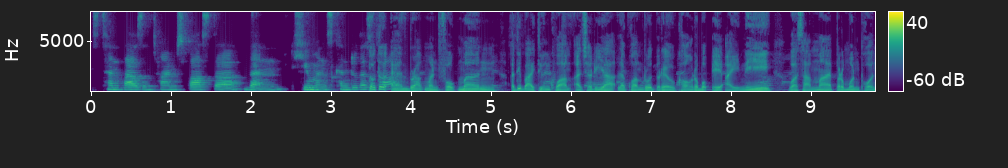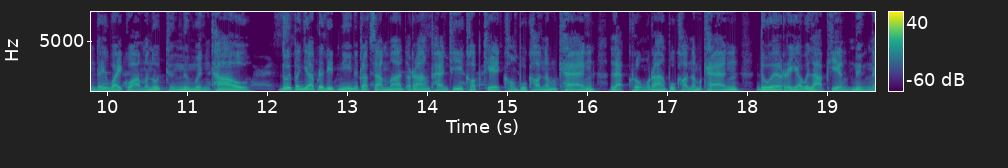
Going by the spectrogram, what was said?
is 10,000 times faster than humans can do this ดร task. แอนบรักมันโฟกมันอธิบายถึงความอัจฉริยะและความรวดเร็วของระบบ AI นี้ ว่าสามารถประมวลผลได้ไวกว่ามนุษย์ถึง 10,000 เท่า โดยปัญญาประดิษฐ์นี้นะครับสามารถร่างแผนที่ขอบเขตของภูเขาน้ำแข็ง และโครงร่างภูเขาน้ำแข็งโดยระยะเวลาเพียงหนึ่งใน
